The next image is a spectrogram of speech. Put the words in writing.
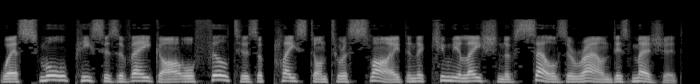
where small pieces of agar or filters are placed onto a slide and accumulation of cells around is measured.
